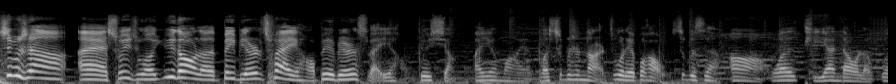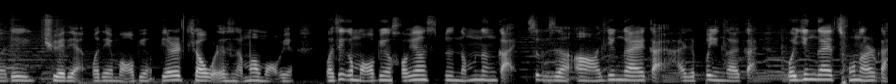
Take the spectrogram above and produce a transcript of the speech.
是不是啊？哎，所以说遇到了被别人踹也好，被别人甩也好，就想，哎呀妈呀，我是不是哪儿做的不好？是不是啊？我体验到了我的缺点，我的毛病，别人挑我的什么毛病？我这个毛病好像是不是能不能改？是不是啊？应该改还是不应该改？我应该从哪儿改？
